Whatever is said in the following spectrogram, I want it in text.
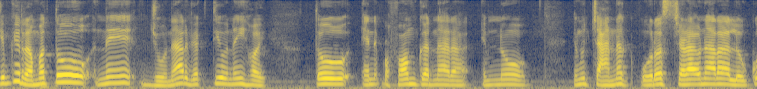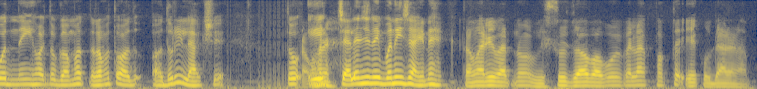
કેમ કે રમતોને જોનાર વ્યક્તિઓ નહીં હોય તો એને પરફોર્મ કરનારા એમનો એમનું ચાનક ઓરસ ચડાવનારા લોકો જ નહીં હોય તો ગમત રમતો અધૂરી લાગશે. તો એ ચેલેન્જ નહીં બની જાય ને? તમારી વાતનો વિસ્તૃત જવાબ આપો. પહેલાં ફક્ત એક ઉદાહરણ આપો.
